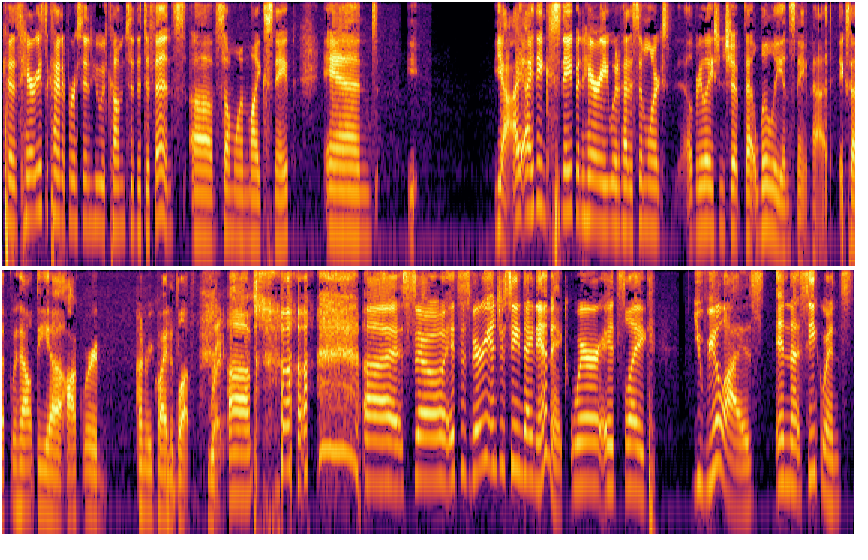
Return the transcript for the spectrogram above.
because Harry's the kind of person who would come to the defense of someone like Snape, and yeah, I, I think Snape and Harry would have had a similar ex- relationship that Lily and Snape had, except without the uh, awkward, unrequited love. Right. Um, uh, so it's this very interesting dynamic where it's like you realize in that sequence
